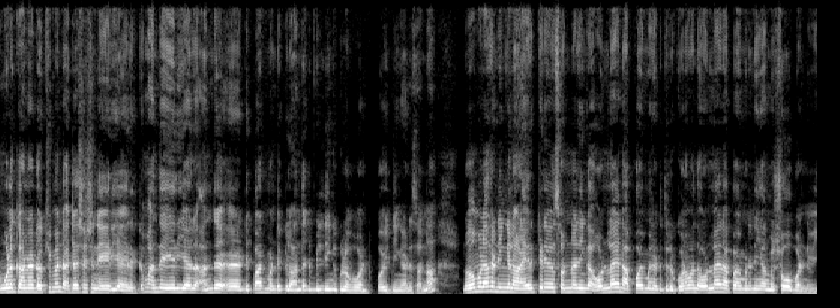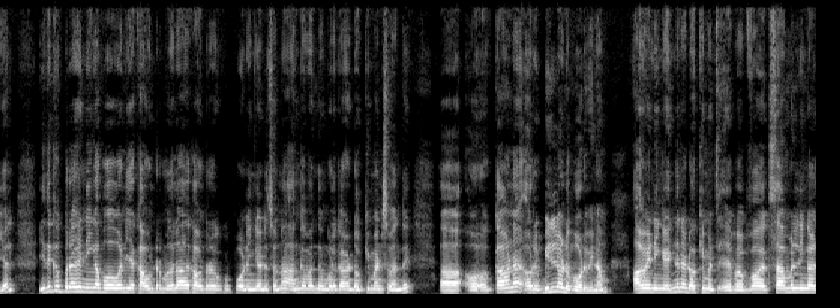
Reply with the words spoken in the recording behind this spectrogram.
உங்களுக்கான டாக்குமெண்ட் அட்டாசேஷன் ஏரியா இருக்கும். அந்த ஏரியாவில் அந்த டிபார்ட்மெண்ட்டுக்குள்ள அந்த பில்டிங்குக்குள்ளே போ போயிட்டீங்கன்னு சொன்னால் நார்மலாக நீங்கள் நான் ஏற்கனவே சொன்ன நீங்கள் ஆன்லைன் அப்பாயின்மெண்ட் எடுத்துருக்கணும். அந்த ஆன்லைன் அப்பாயின்மெண்ட் நீங்கள் அங்கே ஷோ பண்ணுவீர்கள். இதுக்கு பிறகு நீங்கள் போக வேண்டிய கவுண்டர் முதலாவது கவுண்டருக்கு போனீங்கன்னு சொன்னால் அங்கே வந்து உங்களுக்கான டாக்குமெண்ட்ஸ் வந்து காண ஒரு பில் ஒன்று போடுவினம். ஆகவே நீங்கள் என்னென்ன டாக்குமெண்ட்ஸ் இப்போ ஃபார் எக்ஸாம்பிள் நீங்கள்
